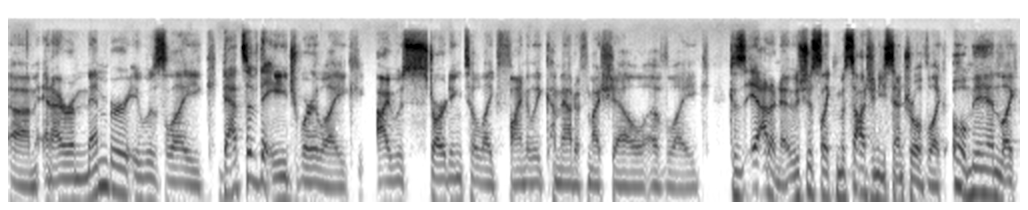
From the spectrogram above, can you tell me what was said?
Um, and I remember it was like that's of the age where like I was starting to like finally come out of my shell of like because I don't know, it was just like misogyny central of like, oh man, like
